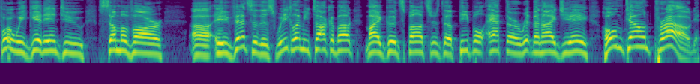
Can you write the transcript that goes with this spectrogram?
Before we get into some of our uh, events of this week, let me talk about my good sponsors, the people at the Rittman IGA Hometown Proud.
